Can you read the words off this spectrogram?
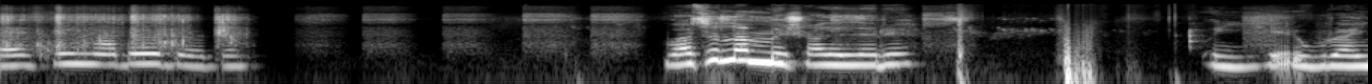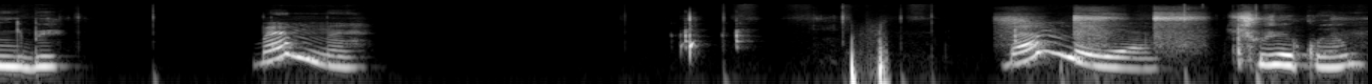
Ben senin adı öldürdüm. Varsın lan meşaleleri. Ay yeri vurayın gibi. Ben mi? Ben mi ya? Şuraya koyalım.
